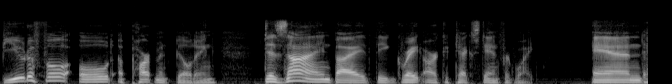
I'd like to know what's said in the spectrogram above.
beautiful old apartment building designed by the great architect Stanford White. And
